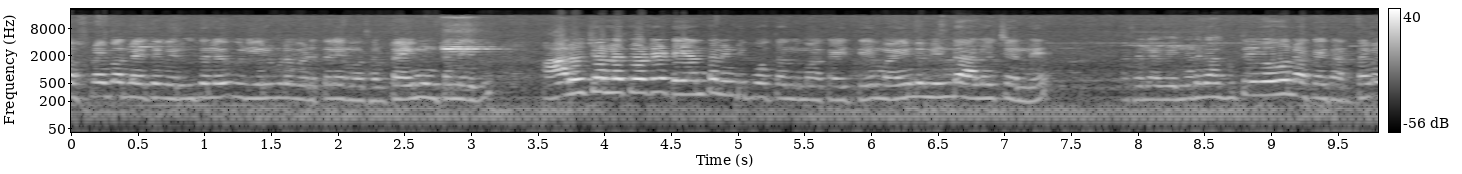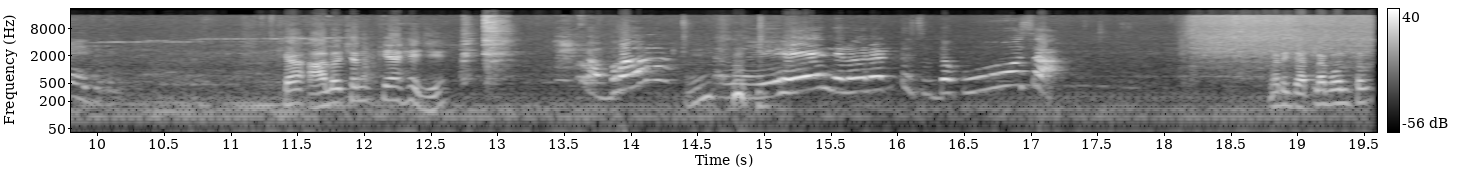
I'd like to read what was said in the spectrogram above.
సబ్స్క్రైబర్లు అయితే పెరుగుతలేవు వీడియోలు కూడా పెడతలేము అసలు టైం ఉంటలేదు. ఆలోచనలతోటే డే అంతా నిండిపోతుంది మాకైతే మైండ్ నిండా ఆలోచనలే. అసలు అవి ఎన్నడు తగ్గుతాయో నాకైతే అర్థమే అవుతుంది క్యా ఆలోచన క్యా హే జీ? అబ్బా ఏ నిలవనట్టు శుద్ధ పూస. మరి గట్ల బోల్తావు?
